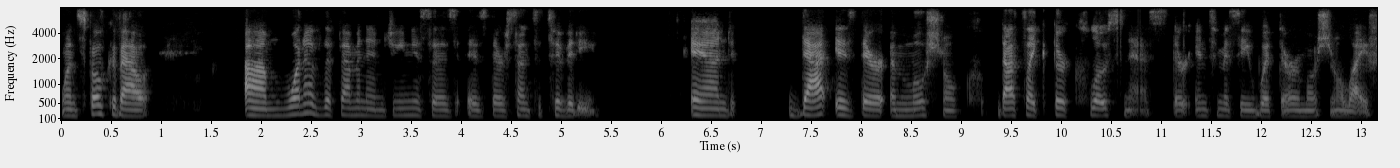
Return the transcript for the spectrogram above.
once spoke about, um, one of the feminine geniuses is their sensitivity. And that is their emotional, that's like their closeness, their intimacy with their emotional life,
